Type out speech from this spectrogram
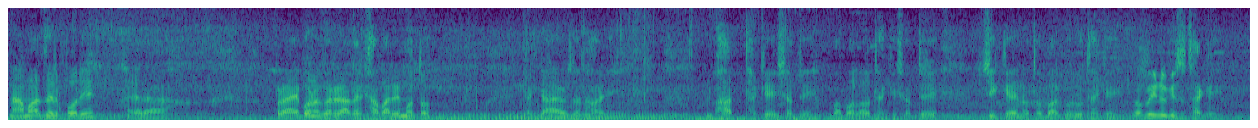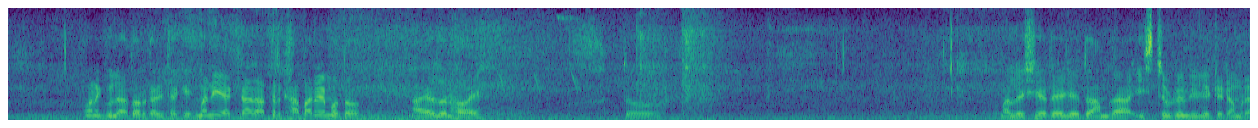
নামাজের পরে এরা প্রায় বনঘরের আধার খাবারের মতো একটা আয়োজন হয়। ভাত থাকে সাথে বা পোলাও থাকে সাথে চিকেন অথবা গরু থাকে বা বিভিন্ন কিছু থাকে। অনেকগুলো তরকারি থাকে। মানে একটা রাতের খাবারের মতো আয়োজন হয়। তো মালয়েশিয়াতে যেহেতু আমরা স্টুডেন্ট রিলেটেড আমরা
